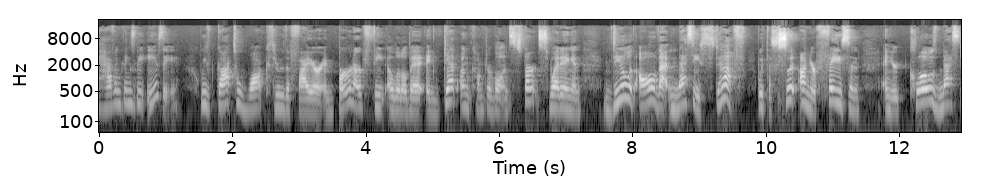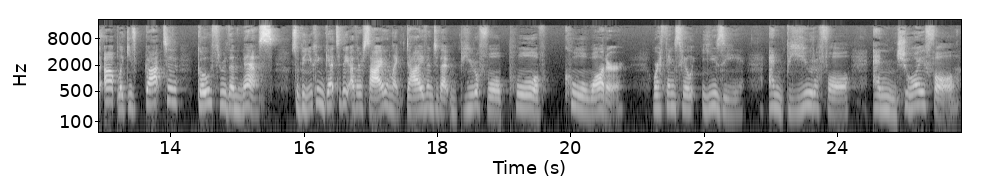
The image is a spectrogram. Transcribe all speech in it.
having things be easy. We've got to walk through the fire and burn our feet a little bit and get uncomfortable and start sweating and deal with all that messy stuff with the soot on your face and, and your clothes messed up. Like you've got to go through the mess so that you can get to the other side and like dive into that beautiful pool of cool water where things feel easy and beautiful and joyful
